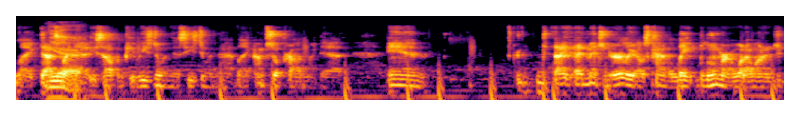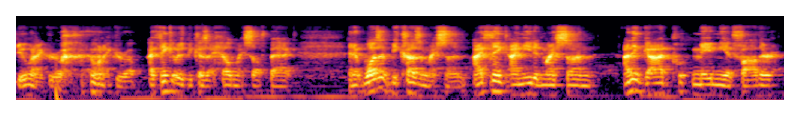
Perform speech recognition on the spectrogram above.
Like, that's yeah. my dad. He's helping people. He's doing this. He's doing that. Like, I'm so proud of my dad. And I had mentioned earlier I was kind of a late bloomer of what I wanted to do when I grew up. when I grew up, I think it was because I held myself back, and it wasn't because of my son. I think I needed my son. I think God put, made me a father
